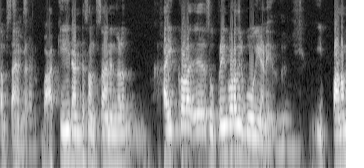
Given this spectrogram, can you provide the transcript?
സംസ്ഥാനങ്ങൾ. ബാക്കി രണ്ട് സംസ്ഥാനങ്ങളും ഹൈക്കോടതി സുപ്രീം കോടതിയിൽ പോവുകയാണ് ചെയ്തത്. ഈ പണം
